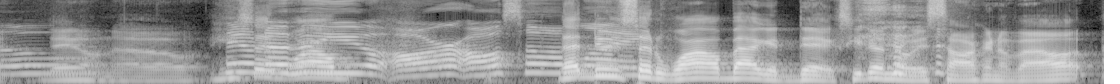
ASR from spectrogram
know. They don't know. He They don't said know wild. who you are. Also, I'm that dude said wild bag of dicks. He doesn't know what he's talking about.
